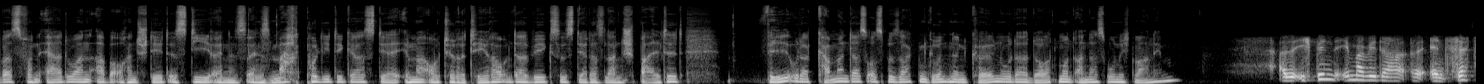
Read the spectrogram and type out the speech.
was von Erdogan aber auch entsteht, ist die eines, eines Machtpolitikers, der immer autoritärer unterwegs ist, der das Land spaltet. Will oder kann man das aus besagten Gründen in Köln oder Dortmund anderswo nicht wahrnehmen? Also ich bin immer wieder äh, entsetzt,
